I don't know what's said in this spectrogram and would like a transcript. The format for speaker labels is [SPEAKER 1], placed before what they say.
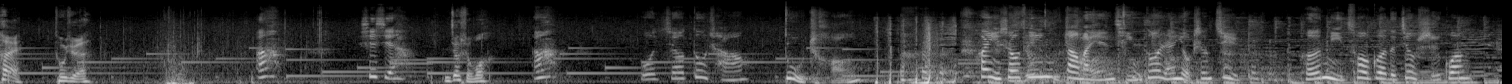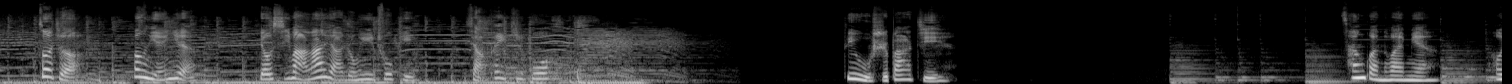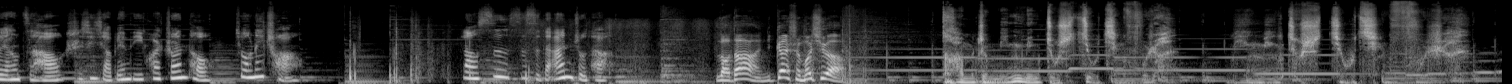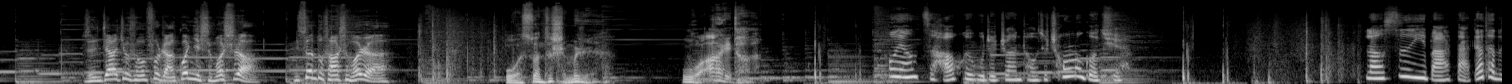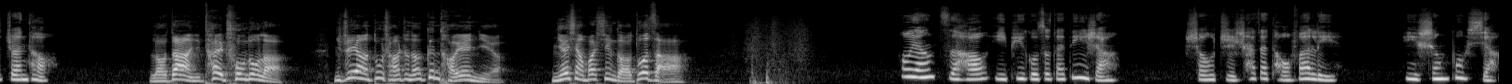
[SPEAKER 1] 嗨，同学，
[SPEAKER 2] 啊，谢谢。
[SPEAKER 1] 你叫什么？
[SPEAKER 2] 啊，我叫杜长。
[SPEAKER 1] 杜长。
[SPEAKER 2] 欢迎收听浪漫言情多人有声剧《和你错过的旧时光》，作者：孟妍妍，由喜马拉雅荣誉出品，小佩直播。第五十八集。餐馆的外面，欧阳子豪拾起脚边的一块砖头就往里闯。老四死死的按住他：“
[SPEAKER 3] 老大，你干什么去？”
[SPEAKER 4] 他们这明明就是旧情复燃，明明就是旧情复燃。
[SPEAKER 3] 人家旧情复燃关你什么事啊？你算杜长什么人？
[SPEAKER 4] 我算他什么人？我爱他。
[SPEAKER 2] 欧阳子豪挥舞着砖头就冲了过去。老四一把打掉他的砖头。
[SPEAKER 3] 老大，你太冲动了！你这样，杜长只能更讨厌你。你还想把事情搞得多杂？
[SPEAKER 2] 欧阳子豪一屁股坐在地上，手指插在头发里，一声不响。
